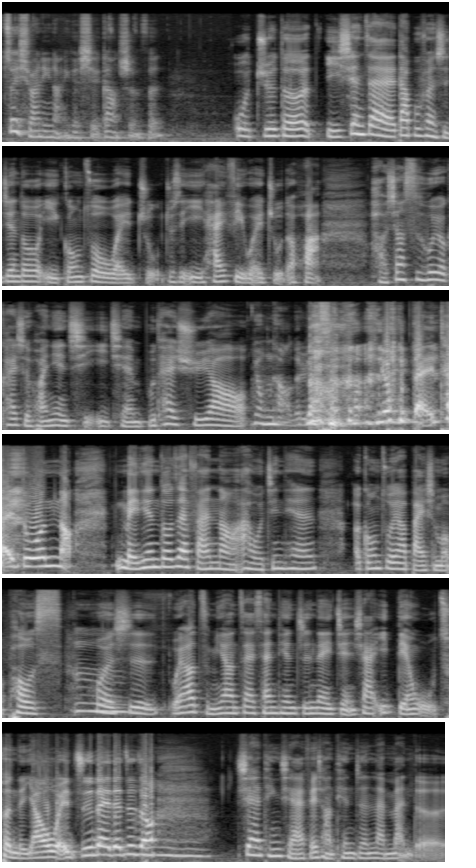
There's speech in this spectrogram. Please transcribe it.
最喜欢你哪一个斜杠身份？我觉得以现在大部分时间都以工作为主，就是以 HiFi 为主的话，好像似乎又开始怀念起以前不太需要用脑的日子。用太太多脑，每天都在烦恼啊，我今天呃工作要摆什么 pose，、或者是我要怎么样在三天之内减下一点五寸的腰围之类的这种。现在听起来非常天真烂漫的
